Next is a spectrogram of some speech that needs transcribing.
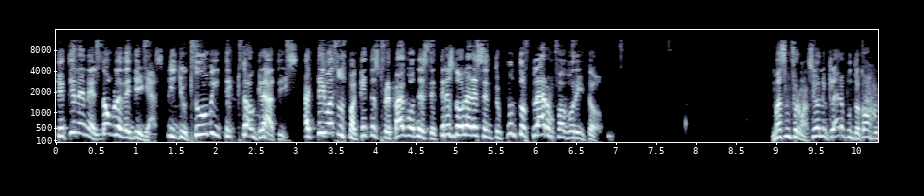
que tienen el doble de gigas y YouTube y TikTok gratis. Activa tus paquetes prepago desde 3 dólares en tu punto Claro favorito. Más información en claro.com.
